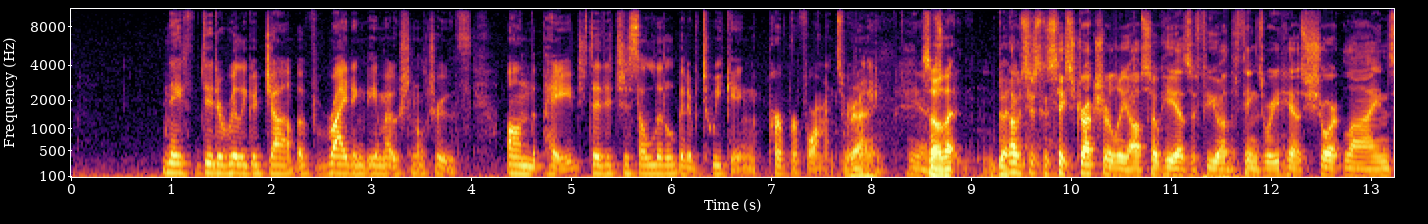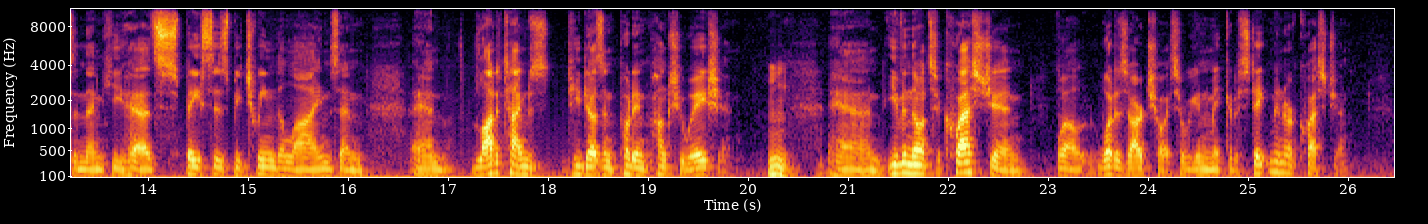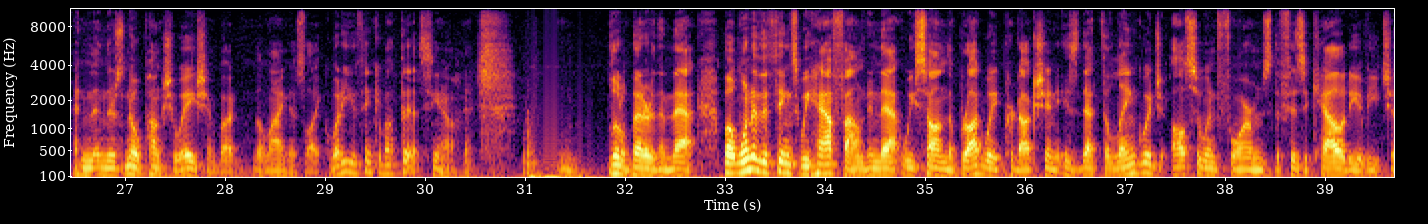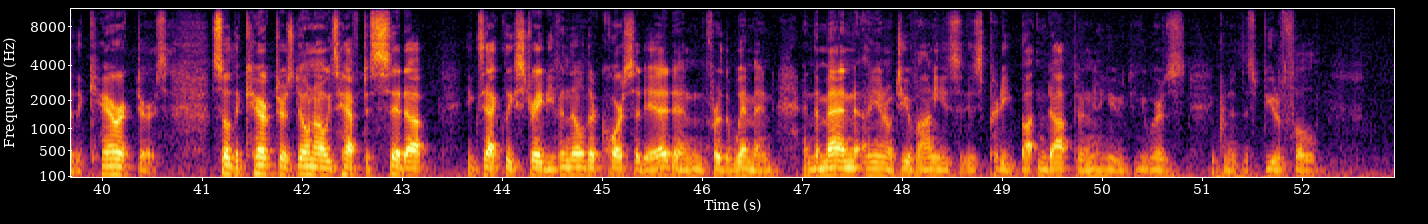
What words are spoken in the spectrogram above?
Hnath did a really good job of writing the emotional truth on the page. That it's just a little bit of tweaking per performance, really. Right. Yeah. So that good. I was just going to say structurally. Also, he has a few other things where he has short lines, and then he has spaces between the lines, and and a lot of times he doesn't put in punctuation. Hmm. And even though it's a question, well, what is our choice? Are we going to make it a statement or a question? And then there's no punctuation, but the line is like, "What do you think about this?" You know, little better than that. But one of the things we have found in that we saw in the Broadway production is that the language also informs the physicality of each of the characters. So the characters don't always have to sit up exactly straight, even though they're corseted, and for the women and the men, uh, you know, Giovanni is, is pretty buttoned up, and he, he wears you know this beautiful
